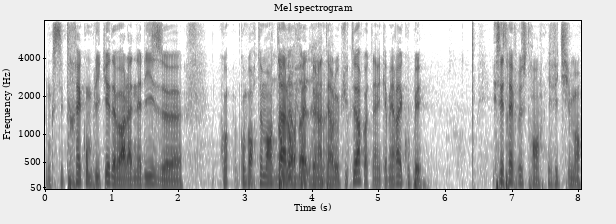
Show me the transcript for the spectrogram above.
Donc c'est très compliqué d'avoir l'analyse euh, comportementale en fait, de l'interlocuteur quand la caméra est coupée. Et c'est très frustrant, effectivement.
